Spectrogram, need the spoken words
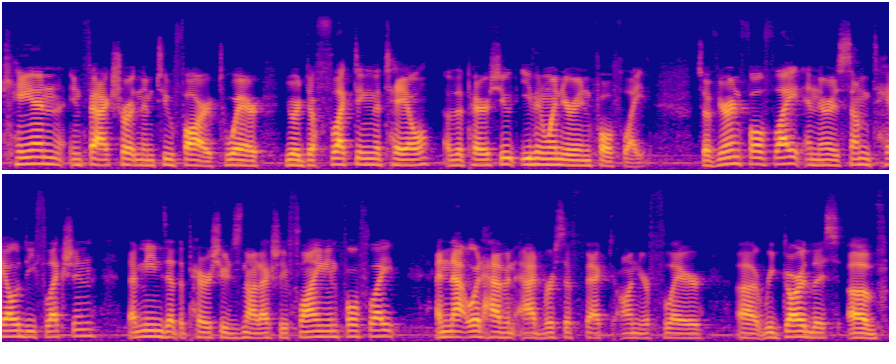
can in fact shorten them too far to where you're deflecting the tail of the parachute even when you're in full flight. So if you're in full flight and there is some tail deflection, that means that the parachute is not actually flying in full flight and that would have an adverse effect on your flare uh, regardless of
